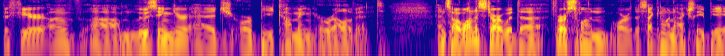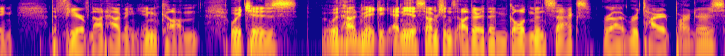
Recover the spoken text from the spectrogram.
the fear of um, losing your edge or becoming irrelevant. And so I want to start with the first one, or the second one actually being the fear of not having income, which is without making any assumptions other than Goldman Sachs uh, retired partners,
